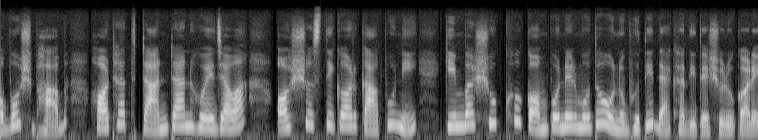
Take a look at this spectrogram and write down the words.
অবশ ভাব, হঠাৎ টান টান হয়ে যাওয়া, অস্বস্তিকর কাঁপুনি কিংবা সূক্ষ্ম কম্পনের মতো অনুভূতি দেখা দিতে শুরু করে।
